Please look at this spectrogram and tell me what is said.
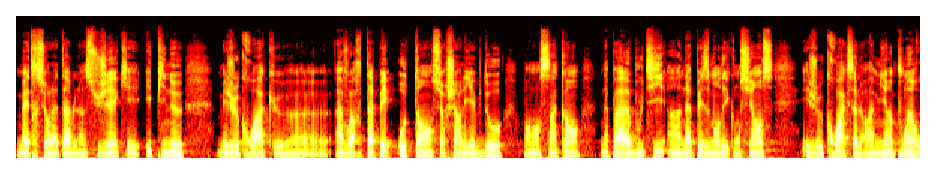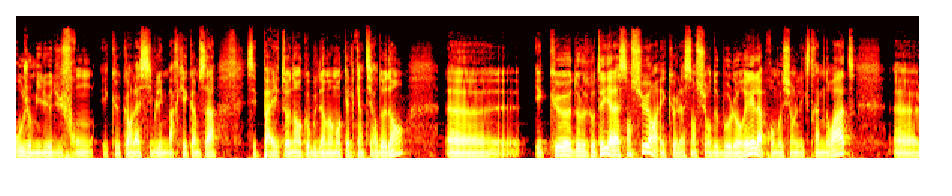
mettre sur la table un sujet qui est épineux, mais je crois que avoir tapé autant sur Charlie Hebdo pendant cinq ans n'a pas abouti à un apaisement des consciences. Et je crois que ça leur a mis un point rouge au milieu du front et que quand la cible est marquée comme ça, c'est pas étonnant qu'au bout d'un moment quelqu'un tire dedans. Euh, et que de l'autre côté, il y a la censure, et que la censure de Bolloré, la promotion de l'extrême droite, euh,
